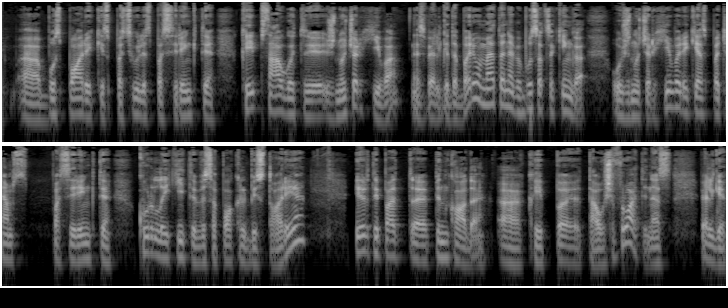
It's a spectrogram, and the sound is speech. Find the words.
uh, bus poreikis pasiūlys pasirinkti, kaip saugoti žinučių archyvą, nes vėlgi dabar jau meta nebebus atsakinga už žinučių archyvą, reikės pačiam pasirinkti, kur laikyti visą pokalbį istoriją ir taip pat uh, PIN kodą, kaip tą užšifruoti, nes vėlgi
